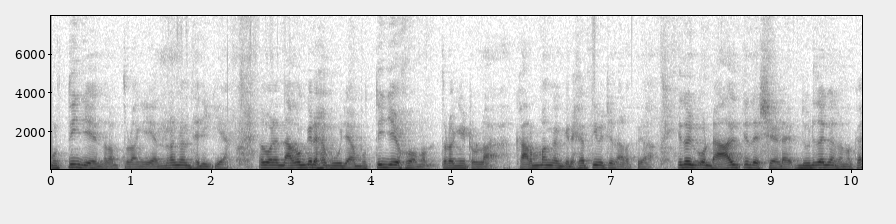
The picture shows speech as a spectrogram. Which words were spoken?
മൃത്യുഞ്ജയ യന്ത്രം തുടങ്ങിയ യന്ത്രങ്ങൾ ധരിക്കുക. അതുപോലെ നവഗ്രഹ പൂജ മുത്തിഞ്ചയ ഹോമം തുടങ്ങിയിട്ടുള്ള കർമ്മങ്ങൾ ഗ്രഹത്തിൽ വെച്ച് നടത്തുക. ഇതൊക്കെ കൊണ്ട് ആദിത്യദശയുടെ ദുരിതങ്ങൾ നമുക്ക്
